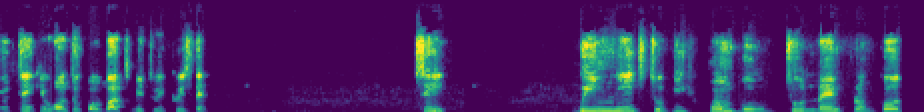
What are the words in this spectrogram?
you think you want to convert me to a Christian? See, we need to be humble to learn from God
